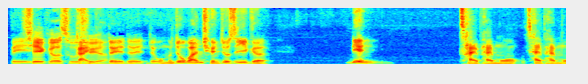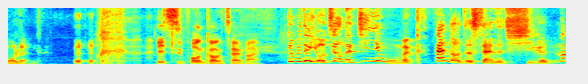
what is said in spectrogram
被切割出去了。对对对，我们就完全就是一个练彩排魔彩排魔人，一直疯狂彩排，对不对？有这样的经验，我们看到这三十七个，那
